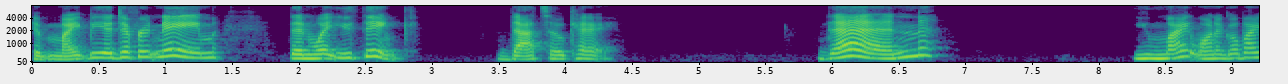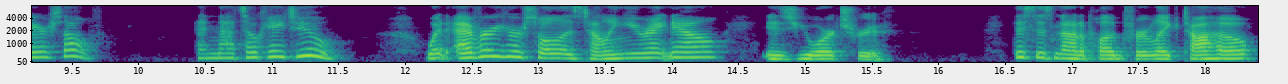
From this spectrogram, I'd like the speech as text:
It might be a different name than what you think. That's okay. Then you might want to go by yourself, and that's okay too. Whatever your soul is telling you right now is your truth. This is not a plug for Lake Tahoe.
